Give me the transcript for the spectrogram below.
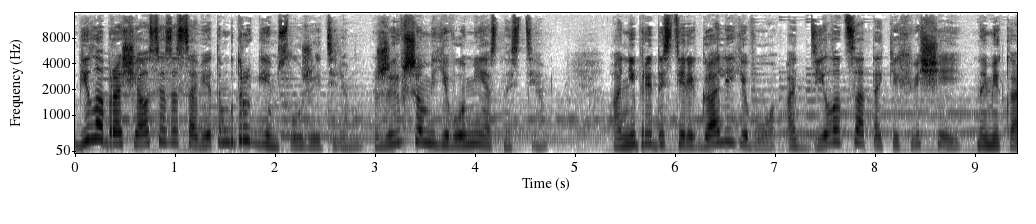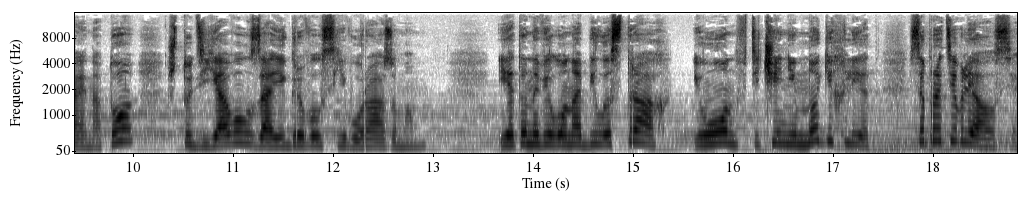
Билл обращался за советом к другим служителям, жившим в его местности – они предостерегали его отделаться от таких вещей, намекая на то, что дьявол заигрывал с его разумом. И это навело на Билла страх, и он в течение многих лет сопротивлялся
